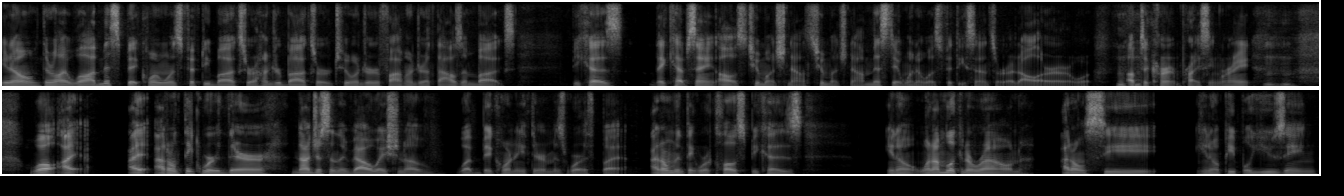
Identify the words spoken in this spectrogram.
You know, they're like, well, I missed Bitcoin when it was 50 bucks or 100 bucks or 200 or 500, 1,000 bucks because they kept saying, oh, it's too much now. It's too much now. I missed it when it was 50 cents or a dollar or up to current pricing, right? Mm-hmm. Well, I, I, I don't think we're there, not just in the evaluation of what Bitcoin and Ethereum is worth, but I don't even think we're close because, you know, when I'm looking around, I don't see, you know, people using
